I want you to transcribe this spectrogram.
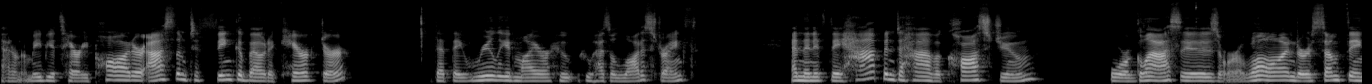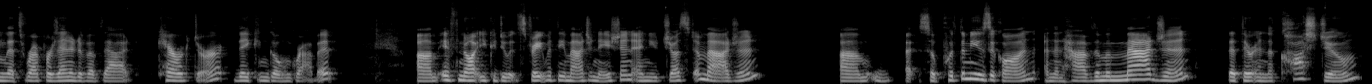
i don't know maybe it's harry potter. Ask them to think about a character that they really admire who who has a lot of strength. And then if they happen to have a costume or glasses or a wand or something that's representative of that character, they can go and grab it. Um, if not, you could do it straight with the imagination and you just imagine. Um, uh, so put the music on and then have them imagine that they're in the costume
